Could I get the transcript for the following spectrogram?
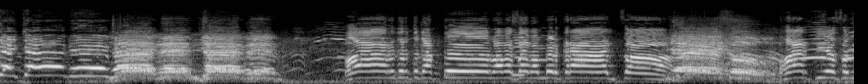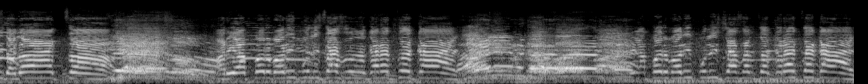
जय जय जय जय जय भीम! भारतरत्न डॉक्टर बाबासाहेब आंबेडकरांचा! भारतीय संविधानाचा! अरे या परभणी पोलीस शासन करायचं काय? अरे या परभणी पोलीस शासनाचं करायचं काय?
